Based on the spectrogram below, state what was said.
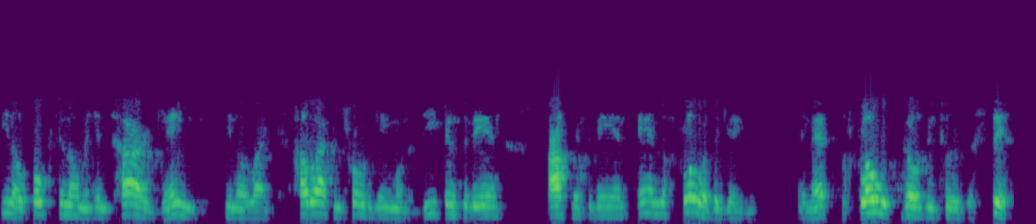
you know, focusing on the entire game. You know, like how do I control the game on the defensive end, offensive end, and the flow of the game. And that the flow goes into his assist.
